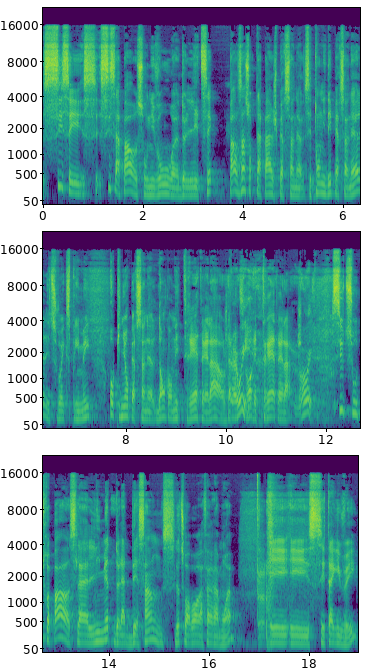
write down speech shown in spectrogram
si, c'est, si si ça passe au niveau euh, de l'éthique, parle-en sur ta page personnelle. C'est ton idée personnelle et tu vas exprimer opinion personnelle. Donc, on est très, très large. La Ben oui. est très, très large. Ben oui. Si tu outrepasses la limite de la décence, là, tu vas avoir affaire à moi. Et, et c'est arrivé.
